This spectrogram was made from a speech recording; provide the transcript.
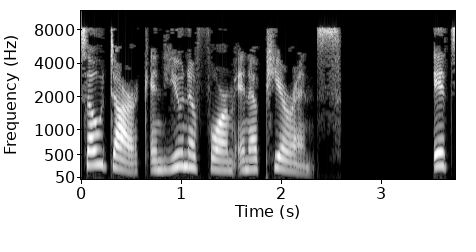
so dark and uniform in appearance. Its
